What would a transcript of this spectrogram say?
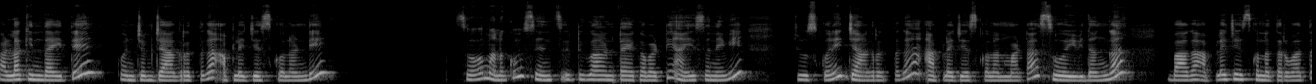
కళ్ళ కింద అయితే కొంచెం జాగ్రత్తగా అప్లై చేసుకోవాలండి. సో మనకు సెన్సిటివ్గా ఉంటాయి కాబట్టి ఐస్ అనేవి చూసుకొని జాగ్రత్తగా అప్లై చేసుకోవాలన్నమాట. సో ఈ విధంగా బాగా అప్లై చేసుకున్న తర్వాత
